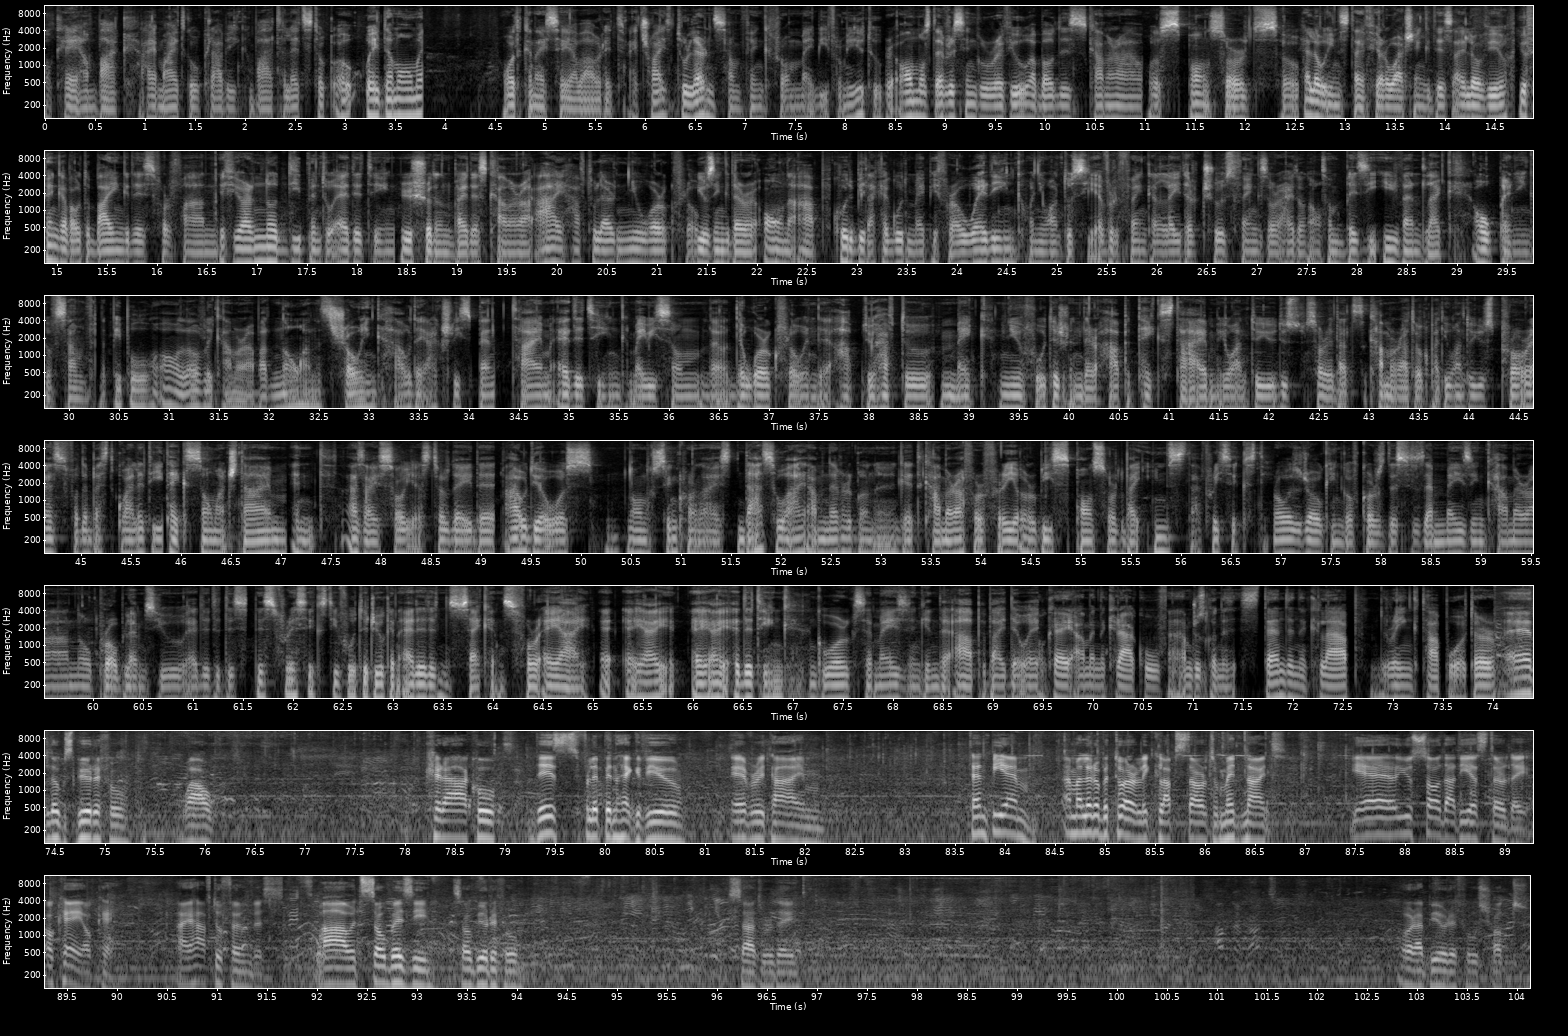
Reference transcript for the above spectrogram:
Okay, I'm back. I might go clubbing, but let's talk. Oh, wait a moment. What can I say about it? I tried to learn something from maybe from YouTube. Almost every single review about this camera was sponsored. So hello Insta if you're watching this, I love you. You think about buying this for fun. If you are not deep into editing, you shouldn't buy this camera. I have to learn new workflow using their own app. Could be like a good maybe for a wedding when you want to see everything and later choose things or I don't know, some busy event like opening of something. The people, oh lovely camera, but no one is showing how they actually spend time editing maybe some the, the, workflow in the app. You have to make new footage in their app. It takes time. You want to use sorry that's camera talk but you want to use ProRes for the best quality. It takes so much time. And as I saw yesterday the audio was non-synchronized. That's why I'm never gonna get camera for free or be sponsored by Insta360 I was joking of course this is amazing camera. No problems. You edited this this 360 footage you can edit in seconds for AI. AI AI editing works amazing in the app, by the way. Okay, I'm in Krakow. I'm just gonna stand in a club, drink tap water. It looks beautiful. Wow. Krakow. This flipping heck view every time. 10 p.m. I'm a little bit too early. Club start midnight. Yeah, you saw that yesterday. Okay, okay. I have to film this. Wow, it's so busy, so beautiful. Saturday. What a beautiful shot.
